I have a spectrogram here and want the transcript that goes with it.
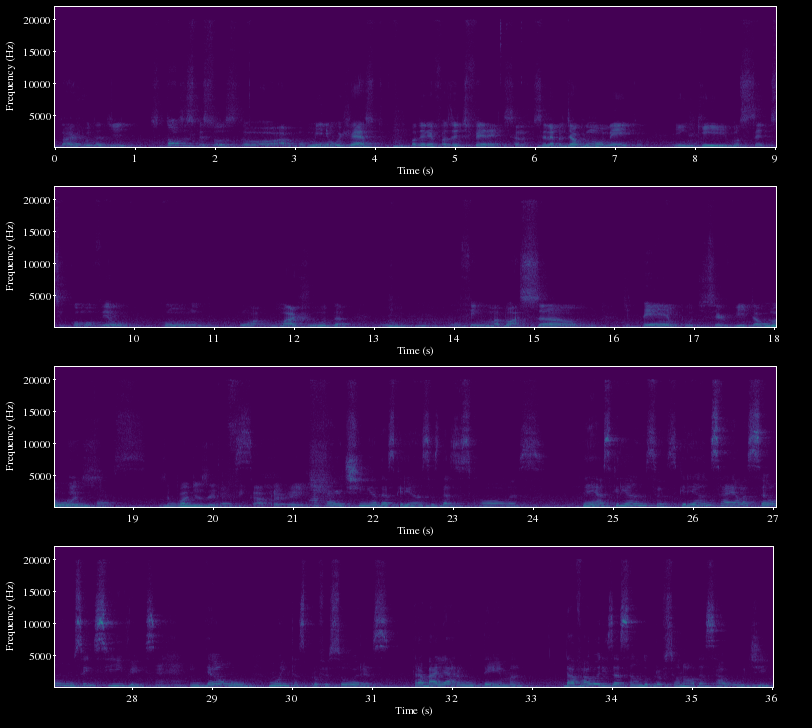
da ajuda de todas as pessoas, o mínimo gesto poderia fazer diferença. Né? Você lembra de algum momento em que você se comoveu com, com uma ajuda, um, enfim, uma doação de tempo, de serviço, de alguma Muitas. coisa? Você pode exemplificar para gente? A cartinha das crianças das escolas, né? As crianças, crianças elas são sensíveis. Uhum. Então, muitas professoras trabalharam o tema da valorização do profissional da saúde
